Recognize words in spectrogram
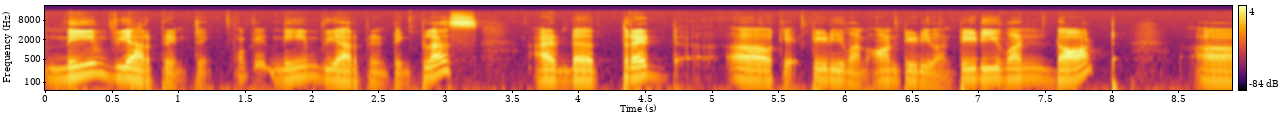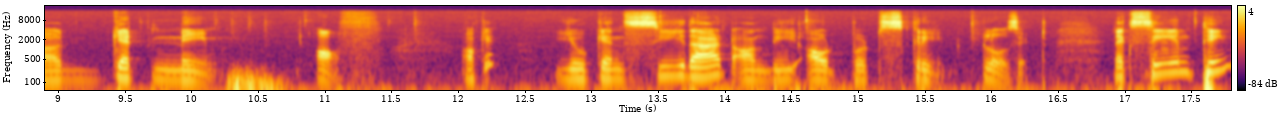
name we are printing okay name we are printing plus and uh, thread uh, okay td1 on td1 td1 dot uh, get name of okay? You can see that on the output screen. Close it. Next same thing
